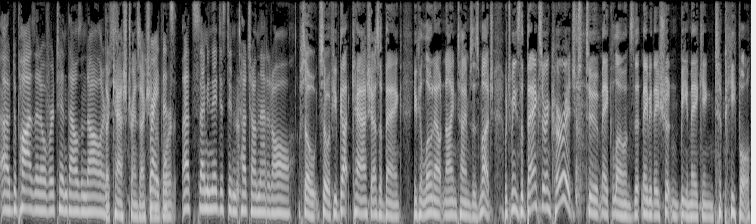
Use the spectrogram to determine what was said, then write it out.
a deposit over ten thousand dollars. The cash transaction right. report. That's that's. I mean, they just didn't touch on that at all. So, so if you've got cash as a bank, you can loan out nine times as much, which means the banks are encouraged to make loans that maybe they shouldn't be making to people.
